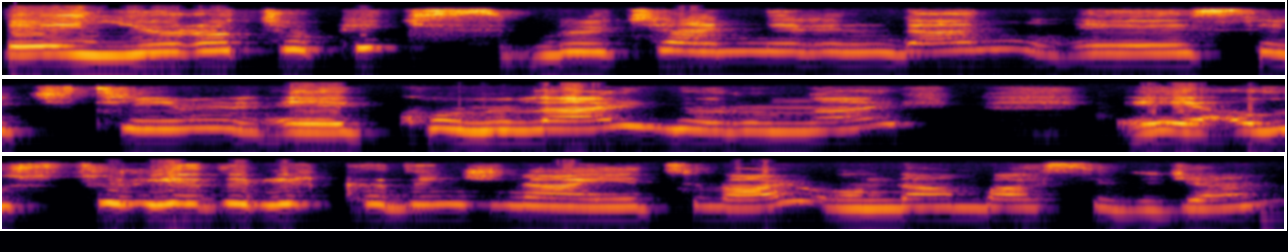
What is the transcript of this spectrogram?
e, Eurotopics bültenlerinden e, seçtiğim e, konular, yorumlar, e, Avusturya'da bir kadın cinayeti var, ondan bahsedeceğim.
